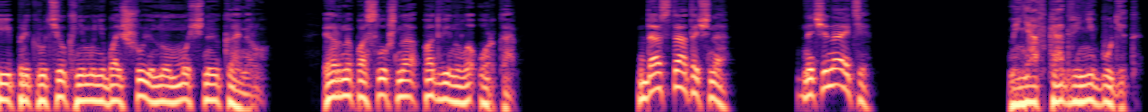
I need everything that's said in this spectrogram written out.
и прикрутил к нему небольшую, но мощную камеру. Эрна послушно подвинула орка. «Достаточно! Начинайте!» «Меня в кадре не будет»,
